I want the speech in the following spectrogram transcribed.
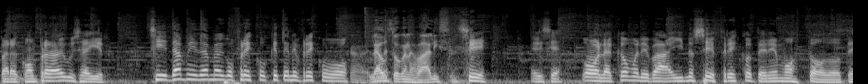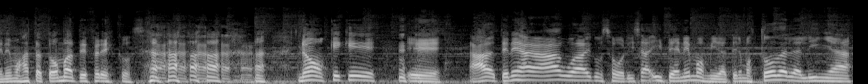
para comprar algo y seguir. Sí, dame, dame algo fresco, ¿qué tenés fresco vos? El auto con las balizas. Sí. Decía, hola, ¿cómo le va? Y no sé, fresco tenemos todo. Tenemos hasta tomates frescos. no, que que eh, ah, tenés agua, algo saborizado. Y tenemos, mira, tenemos toda la línea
